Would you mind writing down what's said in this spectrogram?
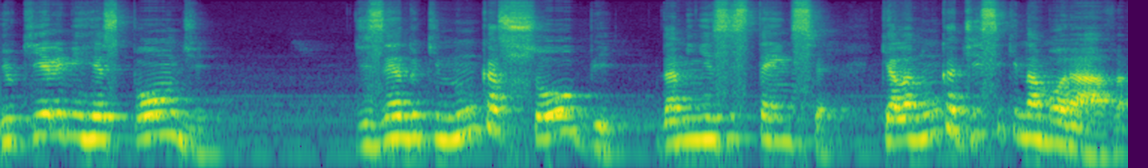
E o que ele me responde? Dizendo que nunca soube da minha existência, que ela nunca disse que namorava.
